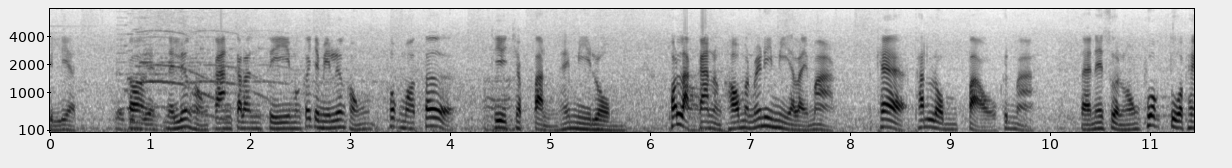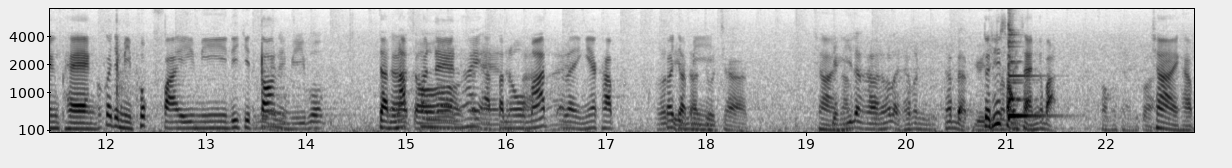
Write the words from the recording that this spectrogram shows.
บิเลีย Gray ก็ Brilliant ในเรื่องของการการันตีมันก็จะมีเรื่องของพวกมอเตอร์อ่าที่จะปั่นให้มีลม เพราะหลักการของเขามันไม่ได้มีอะไรมาก แค่พัดลมเป่าขึ้นมา แต่ในส่วนของพวกตัวแพงๆเขาก็จะมีพวกไฟมีดิจิตอลมีพวกจะนับหน้าจอคะแนนให้คะแนนอัตโนมัติต่างๆอะไรอย่างเงี้ยครับรถก็จะติดตามีจุดฉากใช่อย่างนี้ครับราคาเท่าไหร่ถ้ามันถ้าแบบอยู่ตัวที่ 2 0 0 0 0 0กว่าบาทสองแสนกว่าใช่ครับ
